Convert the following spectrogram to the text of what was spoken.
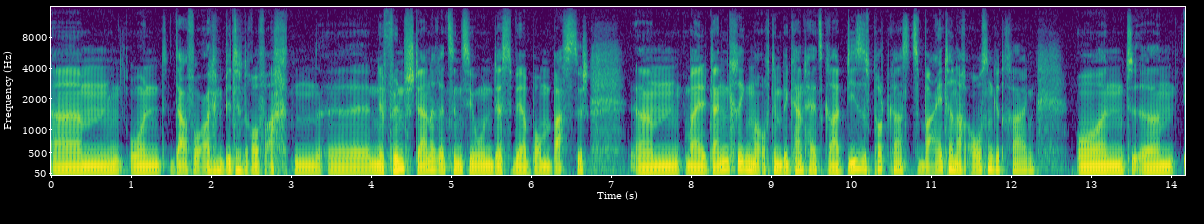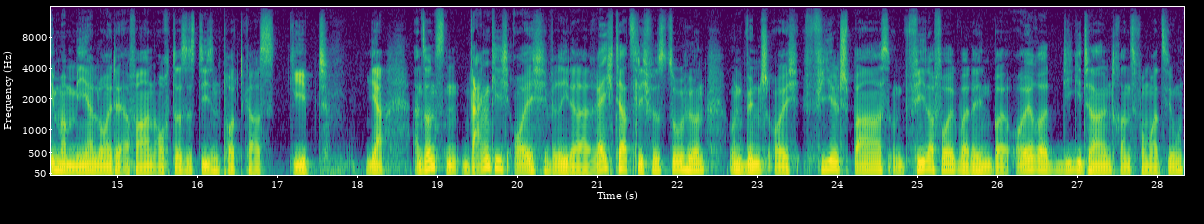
Ähm, und da vor allem bitte darauf achten, äh, eine 5-Sterne-Rezension, das wäre bombastisch. Ähm, weil dann kriegen wir auch den Bekanntheitsgrad dieses Podcasts weiter nach außen getragen. Und ähm, immer mehr Leute erfahren auch, dass es diesen Podcast gibt. Ja, ansonsten danke ich euch wieder recht herzlich fürs Zuhören und wünsche euch viel Spaß und viel Erfolg weiterhin bei eurer digitalen Transformation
